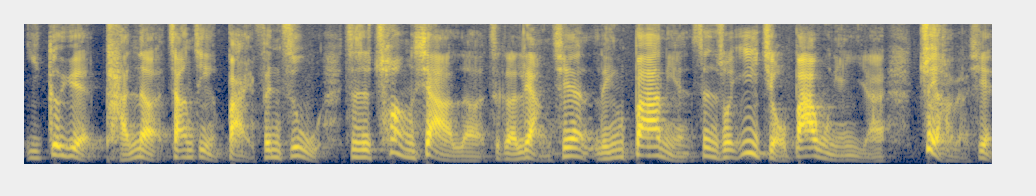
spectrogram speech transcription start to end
一个月弹了将近百分之五，这是创下了这个两千零八年，甚至说一九八五年以来最好表现。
